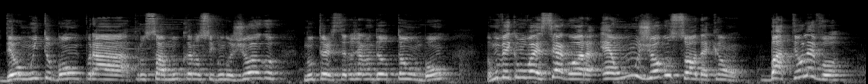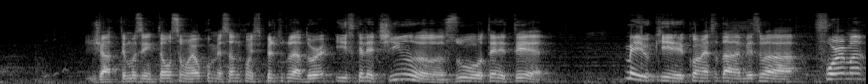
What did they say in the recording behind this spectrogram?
Deu muito bom para o Samuka no segundo jogo, no terceiro já não deu tão bom. Vamos ver como vai ser agora. É um jogo só, Decão. Bateu, levou. Já temos então o Samuel começando com Espírito Criador e Esqueletinhos. O TNT meio que começa da mesma forma.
